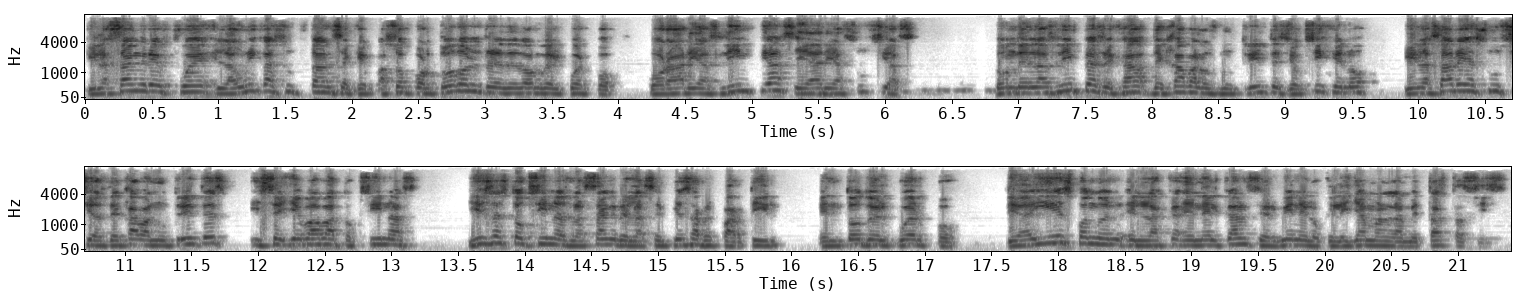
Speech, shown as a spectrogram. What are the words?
Y la sangre fue la única sustancia que pasó por todo alrededor del cuerpo, por áreas limpias y áreas sucias. Donde las limpias dejaban los nutrientes y oxígeno y en las áreas sucias dejaban nutrientes y se llevaba toxinas. Y esas toxinas la sangre las empieza a repartir en todo el cuerpo de ahí es cuando en, en, el cáncer viene lo que le llaman la metástasis.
